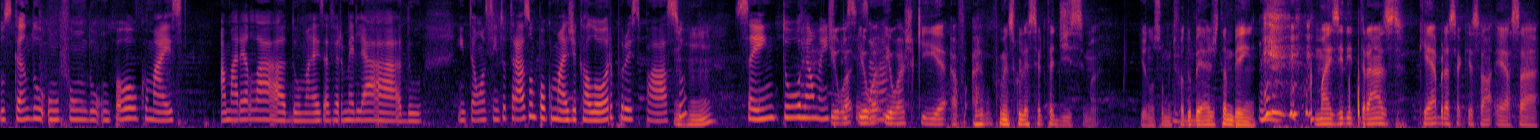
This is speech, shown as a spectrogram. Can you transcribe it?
Buscando um fundo um pouco mais amarelado, mais avermelhado. Então, assim, tu traz um pouco mais de calor para o espaço, uhum. sem tu realmente eu, precisar... Eu, eu acho que a, a, foi uma escolha acertadíssima. Eu não sou muito fã do bege também. mas ele traz, quebra essa questão, essa,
